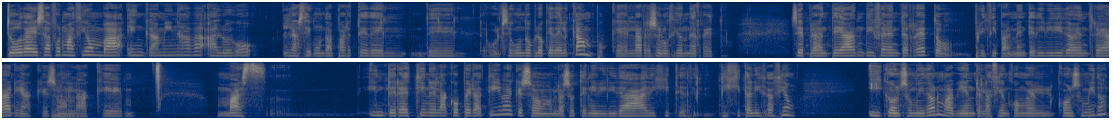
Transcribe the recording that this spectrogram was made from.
toda esa formación va encaminada a luego la segunda parte del, o el segundo bloque del campo, que es la resolución de retos. Se plantean diferentes retos, principalmente divididos entre áreas, que son las que más interés tiene la cooperativa, que son la sostenibilidad, digitalización y consumidor, más bien relación con el consumidor.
